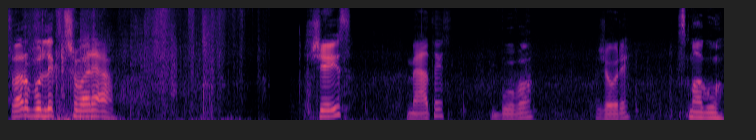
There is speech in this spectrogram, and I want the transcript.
Svarbu likti švariam. Šiais metais Buvo. žiauriai. Smagu.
